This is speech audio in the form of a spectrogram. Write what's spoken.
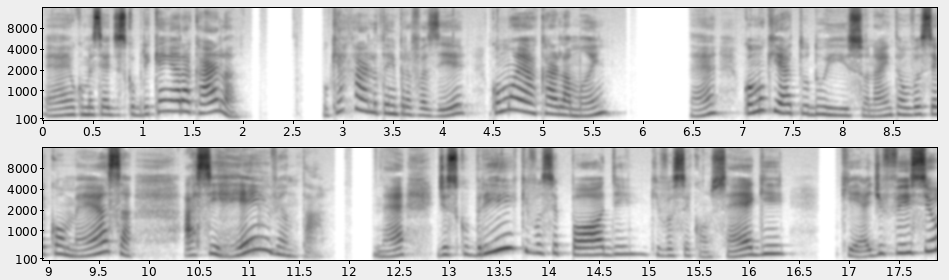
É, eu comecei a descobrir quem era a Carla. O que a Carla tem para fazer? Como é a Carla mãe? Né? Como que é tudo isso, né? Então você começa a se reinventar, né? Descobrir que você pode, que você consegue, que é difícil,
